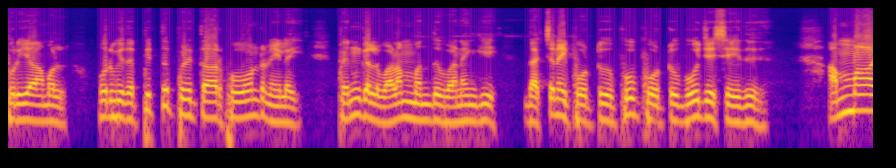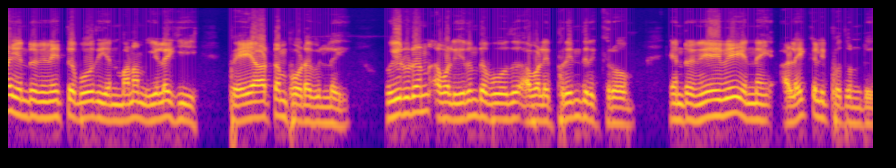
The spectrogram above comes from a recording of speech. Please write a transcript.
புரியாமல் ஒருவித பித்து பிடித்தார் போன்ற நிலை. பெண்கள் வளம் வந்து வணங்கி தட்சணை போட்டு பூ போட்டு பூஜை செய்து அம்மா என்று நினைத்தபோது என் மனம் இலகி பேயாட்டம் போடவில்லை. உயிருடன் அவள் இருந்தபோது அவளை பிரிந்திருக்கிறோம் என்ற நினைவே என்னை அலைக்கழிப்பதுண்டு.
